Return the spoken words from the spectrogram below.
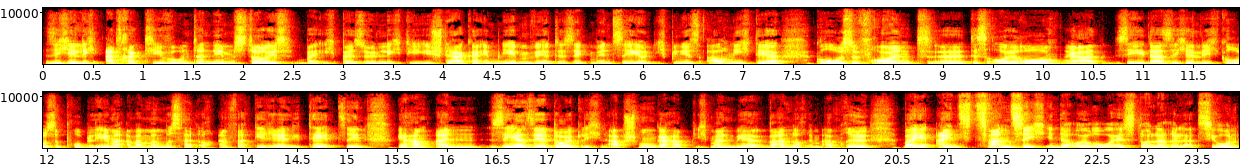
sicherlich attraktive Unternehmensstories, wobei ich persönlich die stärker im Nebenwertesegment sehe. Und ich bin jetzt auch nicht der große Freund äh, des Euro, ja, sehe da sicherlich große Probleme, aber man muss halt auch einfach die Realität sehen. Wir haben einen sehr, sehr deutlichen Abschwung gehabt. Ich meine, wir waren noch im April bei 1,20 90 in der Euro-US-Dollar-Relation,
